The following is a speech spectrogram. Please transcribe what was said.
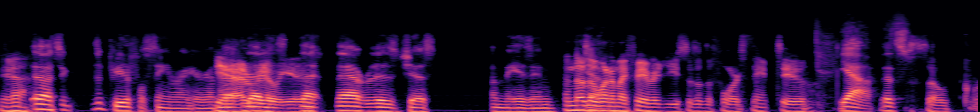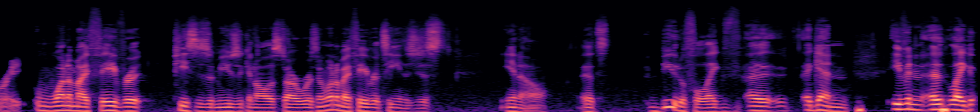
Yeah, that's a it's a beautiful scene right here. And yeah, that, it really is, is. That that is just amazing. Another Yeah. one of my favorite uses of the Force theme too. Yeah, that's So great. one of my favorite pieces of music in all of Star Wars, and one of my favorite scenes. Just you know, it's beautiful. Like uh, again, even uh, like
